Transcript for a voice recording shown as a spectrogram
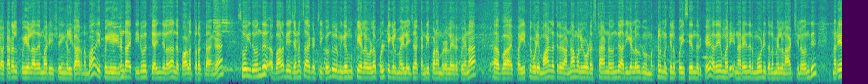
க- கடல் புயல் அதே மாதிரி விஷயங்கள் காரணமாக இப்போ இரண்டாயிரத்தி இருபத்தி ஐந்தில் தான் அந்த பாலம் திறக்கிறாங்க. ஸோ இது வந்து பாரதிய ஜனதா கட்சிக்கு வந்து ஒரு மிக முக்கிய அளவில் பொலிட்டிக்கல் மைலேஜாக கண்டிப்பான முறையில் இருக்கும். ஏன்னா இப்போ இருக்கக்கூடிய மாநிலத்தில் அண்ணாமலையோட ஸ்டாண்டு வந்து அதிக அளவுக்கு மக்கள் மத்தியில் போய் சேர்ந்திருக்கு. அதே மாதிரி நரேந்திர மோடி தலைமையிலான ஆட்சியில் வந்து நிறைய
